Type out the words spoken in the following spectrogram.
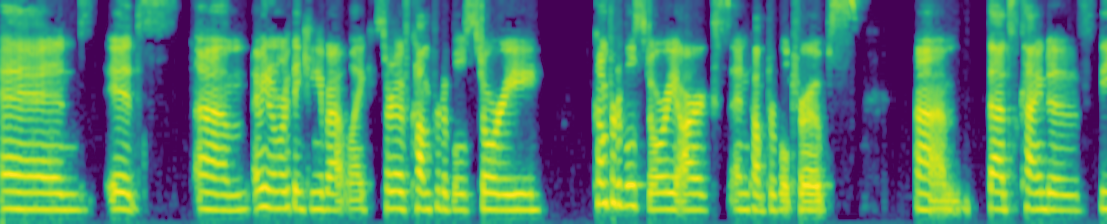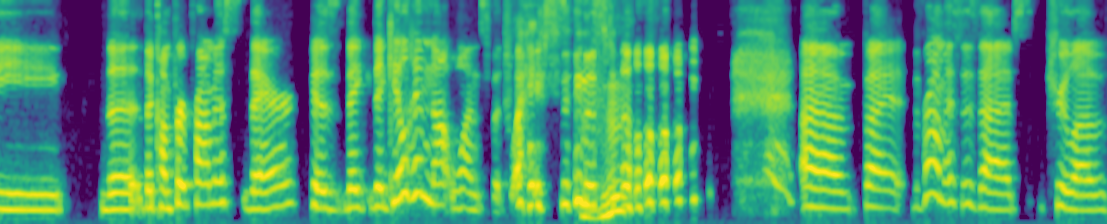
And it's um I mean when we're thinking about like sort of comfortable story comfortable story arcs and comfortable tropes um that's kind of the the the comfort promise there because they they kill him not once but twice in this mm-hmm. film um but the promise is that true love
